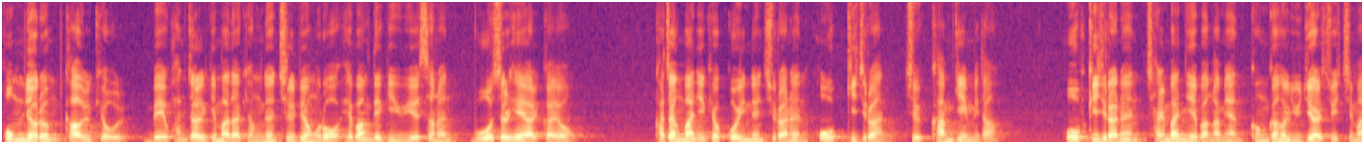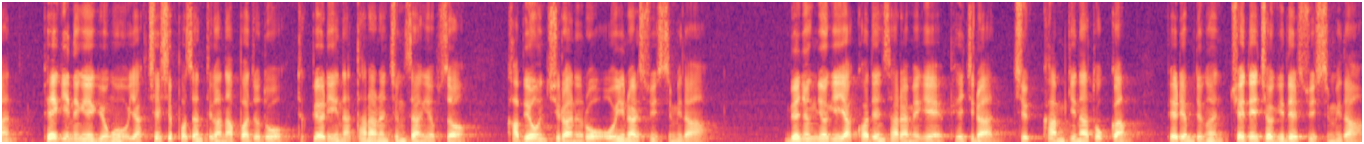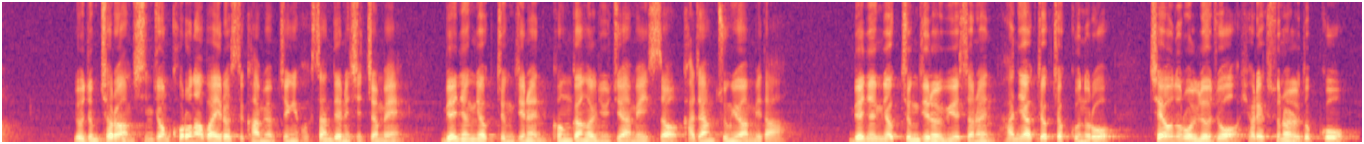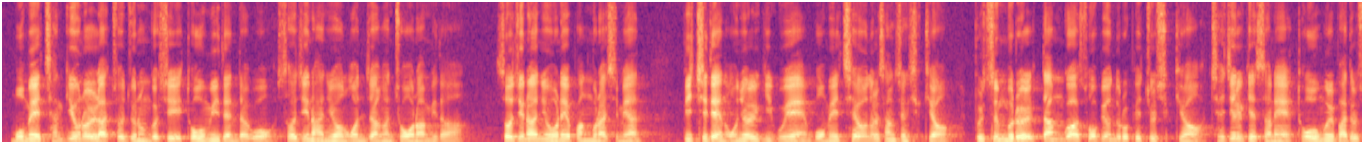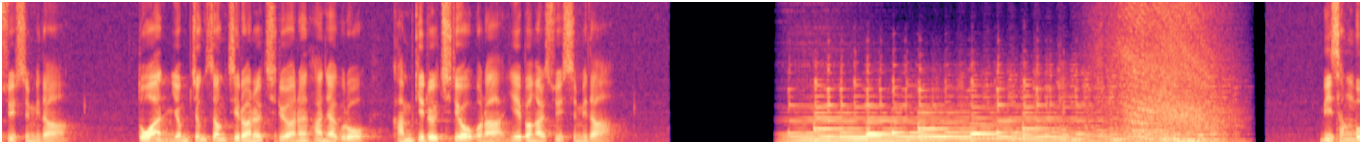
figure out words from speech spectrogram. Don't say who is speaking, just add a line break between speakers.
봄, 여름, 가을, 겨울 매 환절기마다 겪는 질병으로 해방되기 위해서는 무엇을 해야 할까요? 가장 많이 겪고 있는 질환은 호흡기 질환, 즉 감기입니다. 호흡기 질환은 잘만 예방하면 건강을 유지할 수 있지만 폐 기능의 경우 약 70%가 나빠져도 특별히 나타나는 증상이 없어 가벼운 질환으로 오인할 수 있습니다. 면역력이 약화된 사람에게 폐질환, 즉 감기나 독감, 폐렴 등은 최대 적이 될 수 있습니다. 요즘처럼 신종 코로나 바이러스 감염증이 확산되는 시점에 면역력 증진은 건강을 유지함에 있어 가장 중요합니다. 면역력 증진을 위해서는 한의학적 접근으로 체온을 올려줘 혈액순환을 돕고 몸의 찬기운을 낮춰주는 것이 도움이 된다고 서진한의원 원장은 조언합니다. 서진한의원에 방문하시면 비치된 온열기구에 몸의 체온을 상승시켜 불순물을 땀과 소변으로 배출시켜 체질 개선에 도움을 받을 수 있습니다. 또한 염증성 질환을 치료하는 한약으로 감기를 치료하거나 예방할 수 있습니다. 미상무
